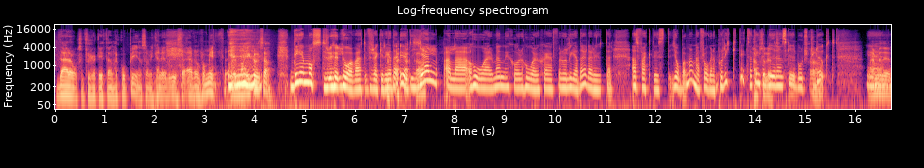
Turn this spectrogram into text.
där också försöka hitta den här kopien som vi kan redovisa även på mitt evenemang Det måste du lova att du försöker reda ut. Hjälp alla HR-människor, HR-chefer och ledare där ute att faktiskt jobba med de här frågorna på riktigt. Så att Absolut. det inte blir en skrivbordsprodukt. Ja. Ja, det... Eh,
